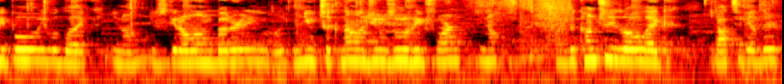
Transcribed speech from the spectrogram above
people would like you know just get along better. Like new technology was already formed. You know, if the countries all like got together.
